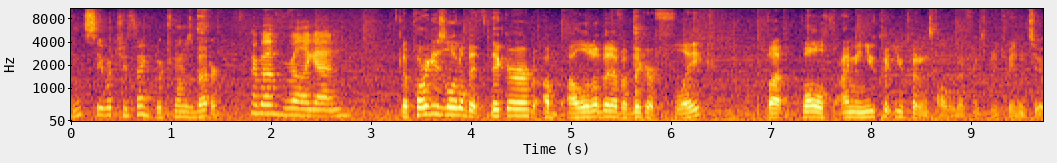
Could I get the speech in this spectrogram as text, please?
Let's see what you think. Which one is better? They're both really good. The porgy's a little bit thicker, a, a little bit of a bigger flake, but both, I mean, you could you couldn't tell the difference between the two.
